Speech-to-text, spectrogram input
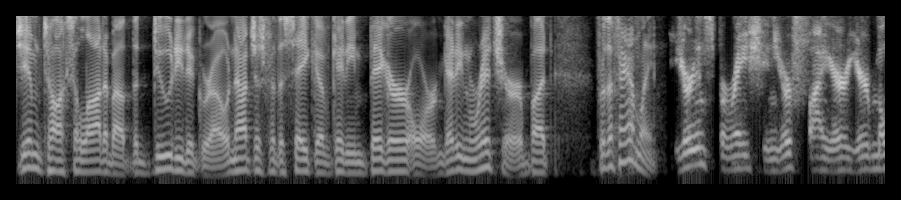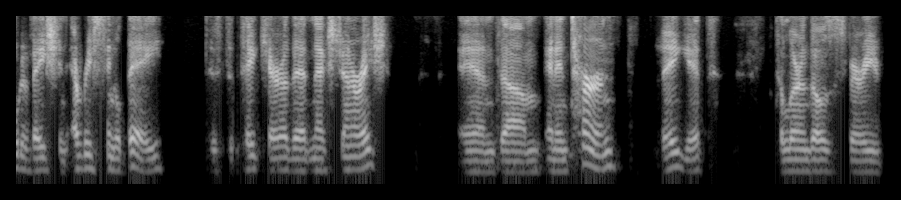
Jim talks a lot about the duty to grow, not just for the sake of getting bigger or getting richer, but for the family. Your inspiration, your fire, your motivation every single day is to take care of that next generation. And um, and in turn, they get to learn those very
